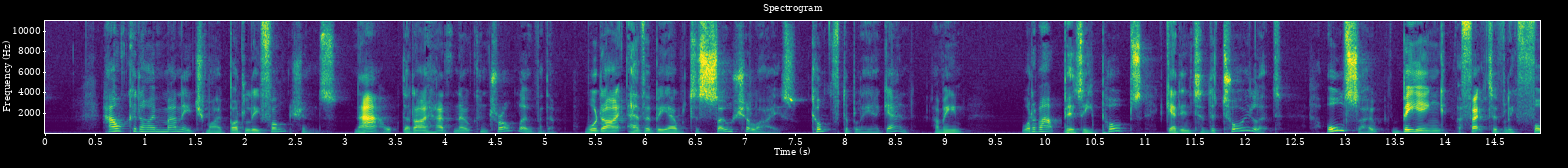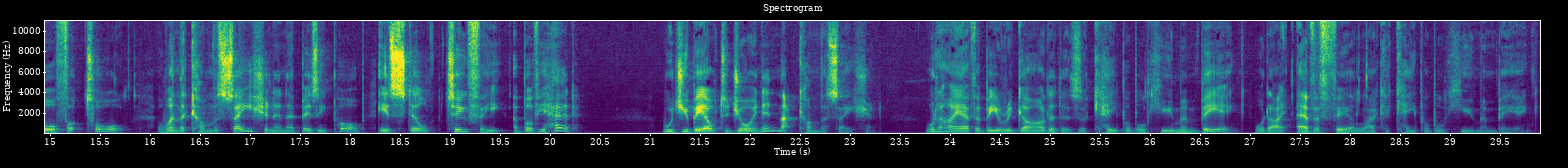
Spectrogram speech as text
How could I manage my bodily functions now that I had no control over them? Would I ever be able to socialise comfortably again? I mean, what about busy pubs, getting to the toilet? Also, being effectively four foot tall, and when the conversation in a busy pub is still two feet above your head. Would you be able to join in that conversation? Would I ever be regarded as a capable human being? Would I ever feel like a capable human being?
